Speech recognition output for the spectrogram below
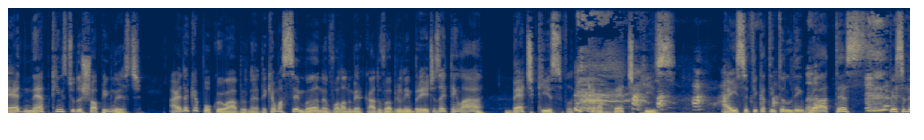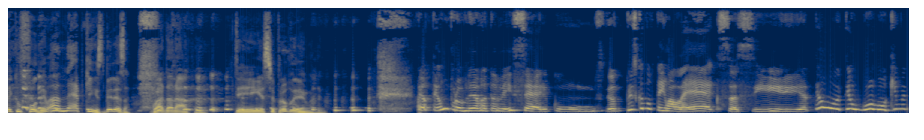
add napkins to the shopping list. Aí daqui a pouco eu abro, né? Daqui a uma semana eu vou lá no mercado, vou abrir o lembretes, aí tem lá, Bat Kiss. Eu falo, o que, que era Bat Kiss? Aí você fica tentando lembrar até perceber que o fonema. Ah, napkins, beleza. Guardanapo tem esse problema. Eu tenho um problema também sério com. Eu, por isso que eu não tenho Alexa, Siri, até o, tenho o Google aqui, mas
